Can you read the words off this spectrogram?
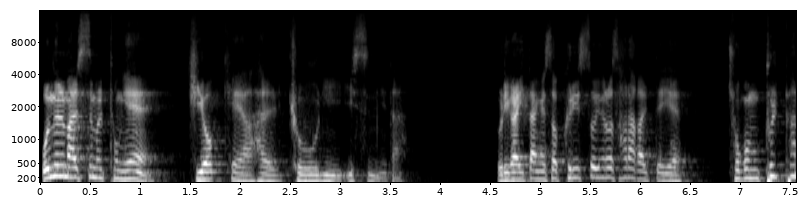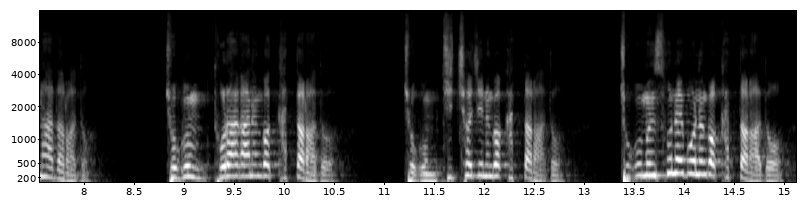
오늘 말씀을 통해 기억해야 할 교훈이 있습니다. 우리가 이 땅에서 그리스도인으로 살아갈 때에 조금 불편하더라도, 조금 돌아가는 것 같더라도, 조금 뒤처지는 것 같더라도, 조금은 손해보는 것 같더라도,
